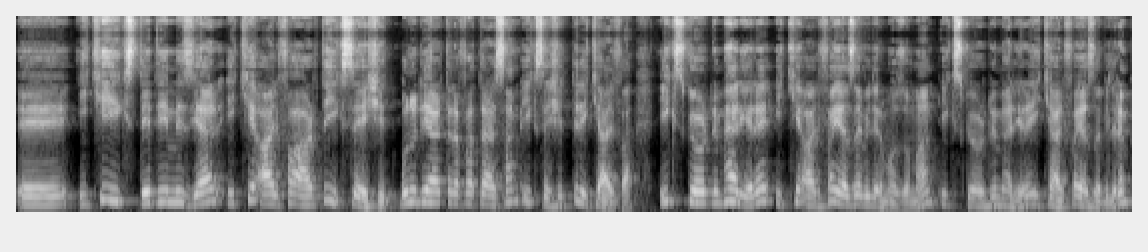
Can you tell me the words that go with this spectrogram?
2x ee, dediğimiz yer 2 alfa artı x'e eşit. Bunu diğer tarafa atarsam x eşittir 2 alfa. x gördüğüm her yere 2 alfa yazabilirim o zaman. x gördüğüm her yere 2 alfa yazabilirim.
